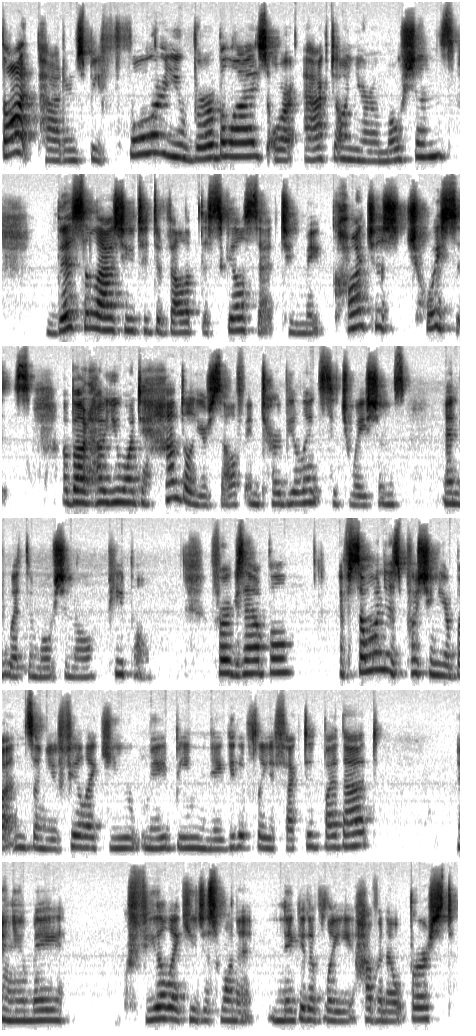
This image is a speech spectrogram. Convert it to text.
thought patterns before you verbalize or act on your emotions, this allows you to develop the skill set to make conscious choices about how you want to handle yourself in turbulent situations and with emotional people. For example, if someone is pushing your buttons and you feel like you may be negatively affected by that, and you may feel like you just want to negatively have an outburst,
